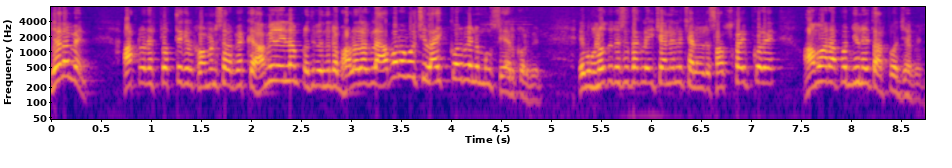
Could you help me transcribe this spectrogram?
জানাবেন? আপনাদের প্রত্যেকের কমেন্টসের অপেক্ষা আমি রইলাম। প্রতিবেদনটা ভালো লাগলে আবারও বলছি লাইক করবেন এবং শেয়ার করবেন। এবং নতুন এসে থাকলে এই চ্যানেলে চ্যানেলটা সাবস্ক্রাইব করে আমার আপনজনে তারপর যাবেন।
